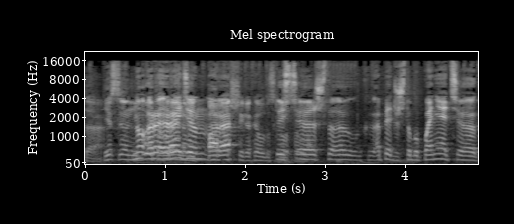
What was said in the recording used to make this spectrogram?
Да. если он не Но будет Radeon, э, парашей, как Elder Scrolls. То есть, э, что, опять же, чтобы понять, к-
